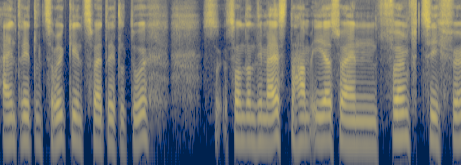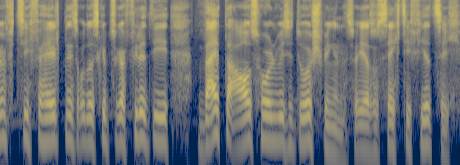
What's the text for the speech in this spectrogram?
ein Drittel zurückgehen, zwei Drittel durch, sondern die meisten haben eher so ein 50-50 Verhältnis oder es gibt sogar viele, die weiter ausholen, wie sie durchschwingen, so eher so 60-40.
